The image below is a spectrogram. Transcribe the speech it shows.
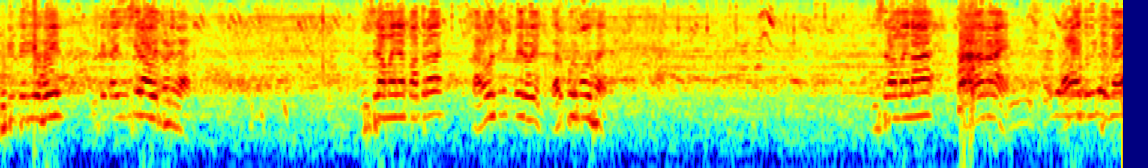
कुठे पेरणी होईल? कुठे काही उशिरा होईल थोडीफार. दुसऱ्या महिन्यात मात्र सार्वत्रिक पेर होईल. भरपूर पाऊस आहे. तिसरा महिना साधारण आहे. बरा आहे तोही ठीक आहे.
